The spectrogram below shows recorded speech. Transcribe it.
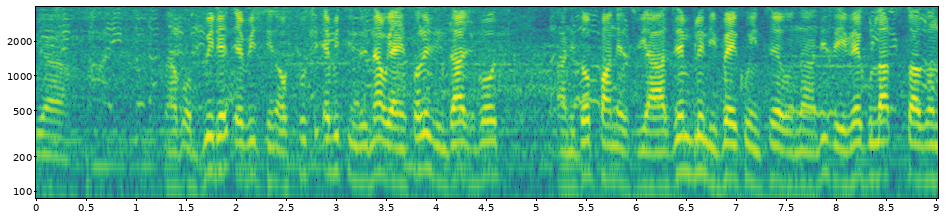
We are we have upgraded everything or put everything. Now we are installing the dashboard and the door panels. We are assembling the vehicle interior now. This is a regular 2000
